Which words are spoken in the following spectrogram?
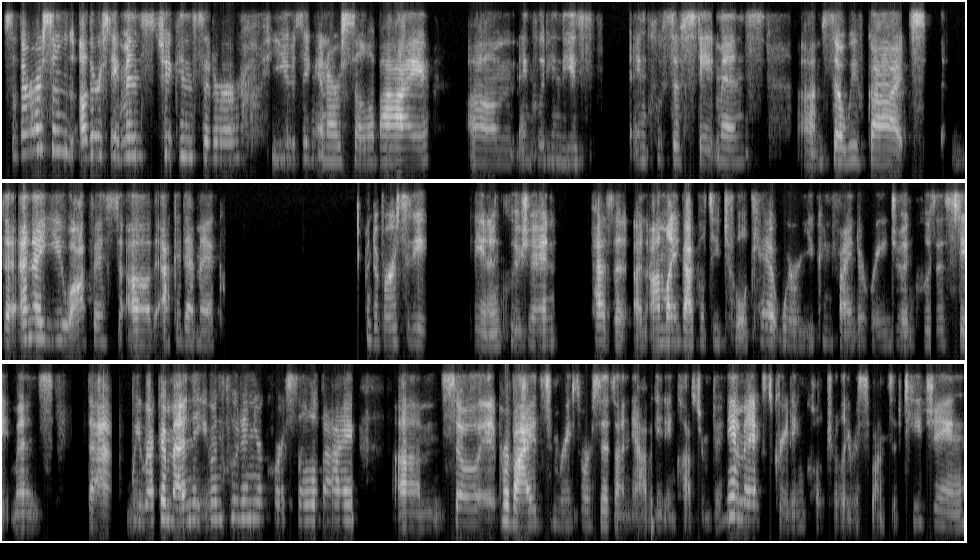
So there are some other statements to consider using in our syllabi, um, including these inclusive statements. Um, so we've got the NIU Office of Academic Diversity and Inclusion has a, an online faculty toolkit where you can find a range of inclusive statements that we recommend that you include in your course syllabi. Um, so it provides some resources on navigating classroom dynamics, creating culturally responsive teaching.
